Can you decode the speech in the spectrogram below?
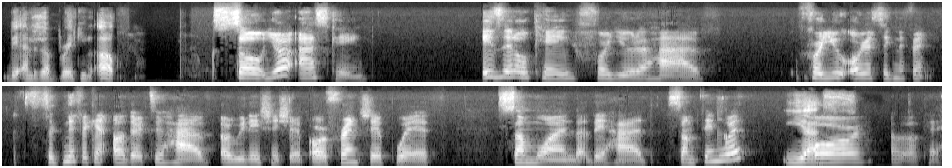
they ended up breaking up. So you're asking, is it okay for you to have, for you or your significant significant other to have a relationship or a friendship with someone that they had something with, Yes. or oh, okay,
